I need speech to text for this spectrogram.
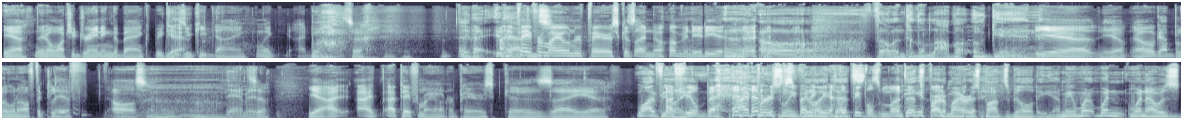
yeah, they don't want you draining the bank because Yeah. you keep dying like I do. so, It, it I pay for my own repairs because I know I'm an idiot. oh, fell into the lava again. yeah, yeah. Oh, got blown off the cliff. Awesome. Damn it. So yeah, I, I, I pay for my own repairs because I uh, well, I feel I like, feel bad. I personally feel like that's people's money. That's part of my- responsibility. I mean, when when when I was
